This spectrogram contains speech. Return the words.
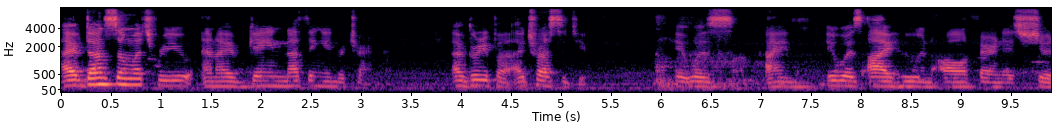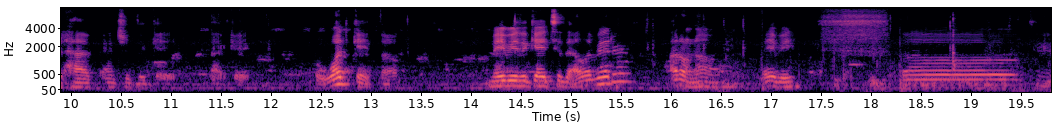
I have done so much for you, and I have gained nothing in return. Agrippa, I trusted you. It was I it was I who in all fairness should have entered the gate. That gate. But what gate though? Maybe the gate to the elevator? I don't know. Maybe. Okay.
